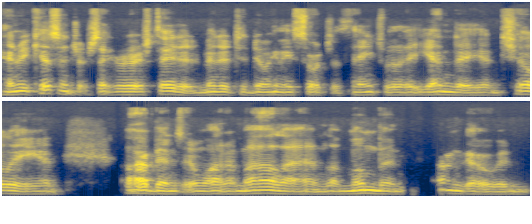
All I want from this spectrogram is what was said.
Henry Kissinger, Secretary of State, admitted to doing these sorts of things with Allende in Chile and Arbenz in Guatemala and Lumumba in Congo and,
